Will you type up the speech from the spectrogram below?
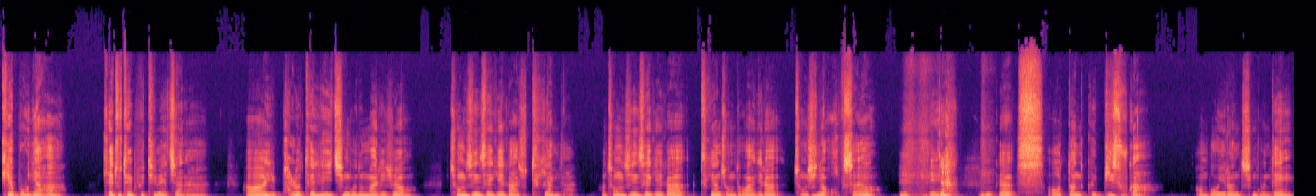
걔 뭐냐? 걔도 대표팀 했잖아. 아, 이 발로텔리 이 친구는 말이죠. 정신 세계가 아주 특이합니다. 어, 정신 세계가 특이한 정도가 아니라 정신이 없어요. 예. 그러니까 어떤 그 미수가 어, 뭐 이런 친구인데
